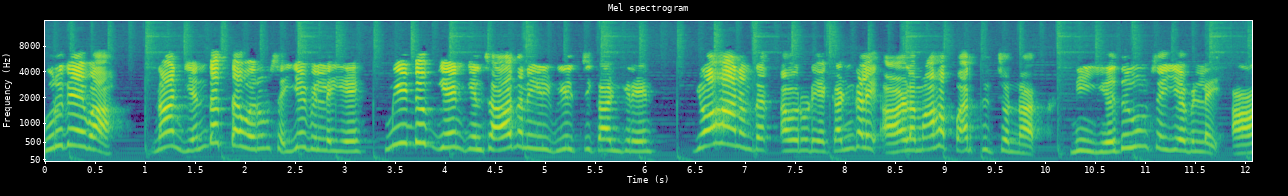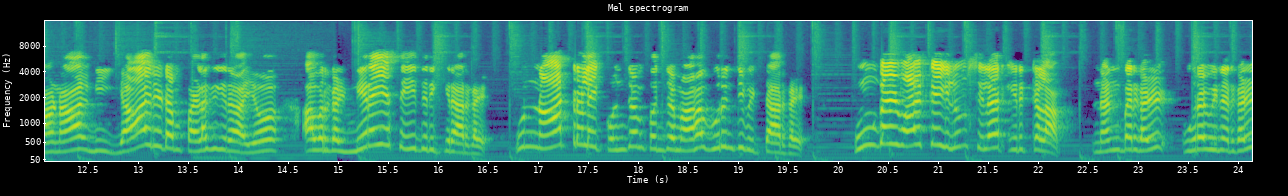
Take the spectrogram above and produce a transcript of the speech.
குருதேவா நான் எந்த தவறும் செய்யவில்லையே. மீண்டும் ஏன் என் சாதனையில் வீழ்ச்சி காண்கிறேன்? யோகானந்தர் அவருடைய கண்களை ஆழமாக பார்த்து சொன்னார். நீ எதுவும் செய்யவில்லை. ஆனால் நீ யாரிடம் பழகுகிறாயோ அவர்கள் நிறைய செய்திருக்கிறார்கள். உன் ஆற்றலை கொஞ்சம் கொஞ்சமாக உறிஞ்சி விட்டார்கள். உங்கள் வாழ்க்கையிலும் சிலர் இருக்கலாம். நண்பர்கள் உறவினர்கள்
